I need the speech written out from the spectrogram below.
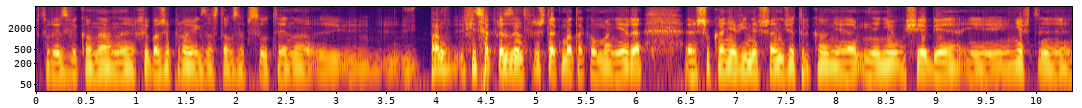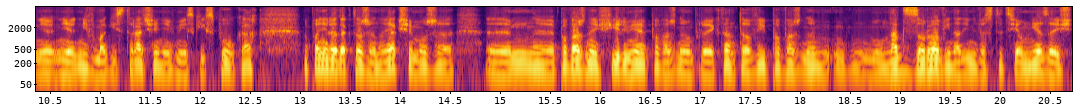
który jest wykonany, chyba że projekt został zepsuty. No, y, pan wiceprezydent Frysztak ma taką manierę e, szukania winy wszędzie, tylko nie, nie, nie u siebie, i nie, w, nie, nie, nie w magistracie, nie w miejskich spółkach. No, panie redaktorze, no jak się może e, poważnej firmie, poważnemu projektantowi, poważnemu nadzorowi nad inwestycją nie zejść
